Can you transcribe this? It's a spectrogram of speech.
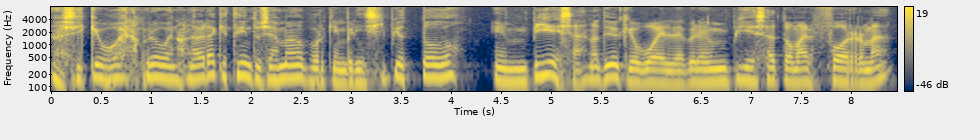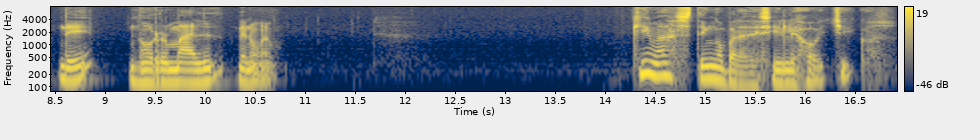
Así que bueno, pero bueno, la verdad que estoy entusiasmado porque en principio todo empieza, no te digo que vuelve, pero empieza a tomar forma de normal de nuevo. ¿Qué más tengo para decirles hoy, chicos?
